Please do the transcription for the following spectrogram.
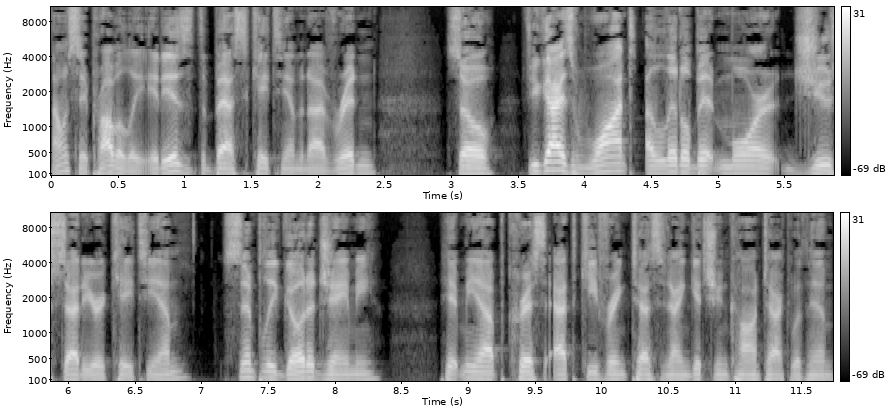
I would say probably it is the best KTM that I've ridden. So if you guys want a little bit more juice out of your KTM, simply go to Jamie, hit me up, Chris at Keefer Inc Testing. I can get you in contact with him.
